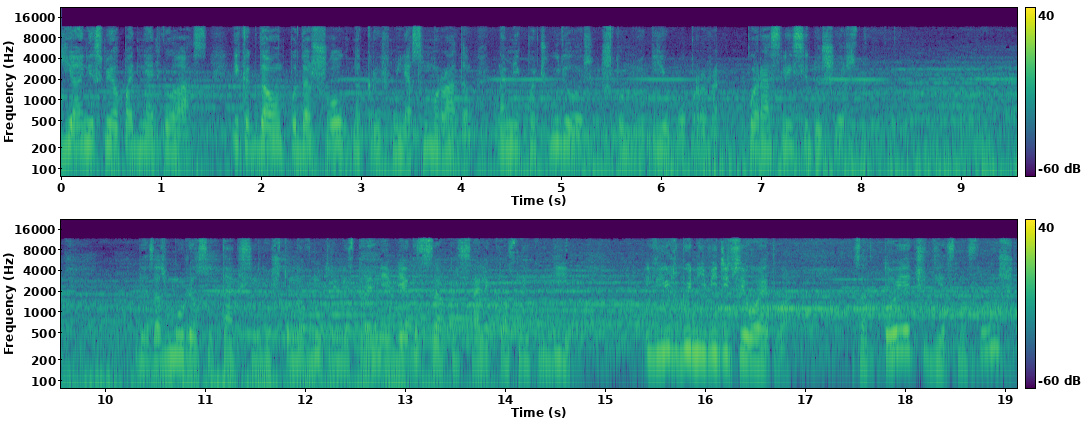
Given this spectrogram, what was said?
Я не смел поднять глаз, и когда он подошел, накрыв меня смрадом, на миг почудилось, что ноги его поросли седой шерстью. Я зажмурился так сильно, что на внутренней стороне век заплясали красные круги. Лишь бы не видеть всего этого. Зато я чудесно слышал.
